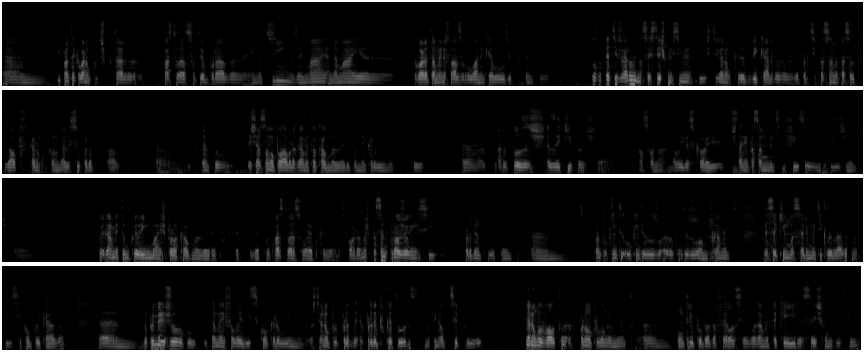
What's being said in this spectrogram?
Um, e pronto, acabaram por disputar quase toda a sua temporada em Matosinhos, em Maia, na Maia, agora também na fase regular em que é e portanto eles até tiveram, e não sei se tens conhecimento disto, tiveram que abdicar da, da participação na Taça de Portugal porque ficaram com o calendário super apertado. Uh, e, portanto, deixar só uma palavra realmente ao Cabo Madeira e também Carolina, porque uh, apesar de todas as equipas, uh, não só na, na Liga Sky, estarem a passar momentos difíceis e muito exigentes, foi realmente um bocadinho mais para o Cabo Madeira, porque teve que fazer quase toda a sua época fora, mas passando para o jogo em si, para dentro do campo. Um, pronto, o Quinta, o dos, o dos Lombos realmente vence aqui uma série muito equilibrada, como eu te disse, e complicada. Um, no primeiro jogo, e também falei disso com a Carolina, eles tiveram por perder, a perder por 14 no final do terceiro período. Deram uma volta, foram a prolongamento, um, com um triplo da Rafaela Silva realmente a cair a 6 segundos do fim.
